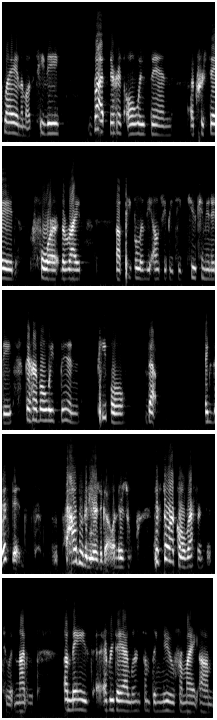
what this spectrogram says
play and the most TV. But there has always been a crusade for the rights of people in the LGBTQ community. There have always been people that existed thousands of years ago, and there's historical references to it. And I'm amazed every day. I learn something new from my um,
